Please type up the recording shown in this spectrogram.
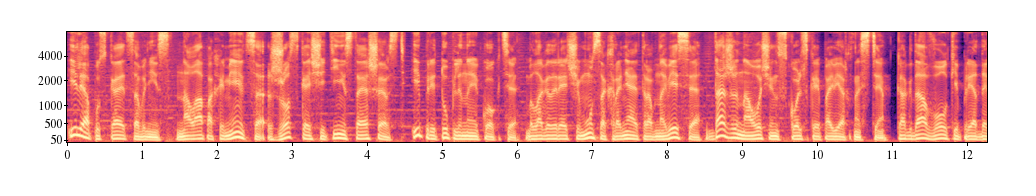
или опускается вниз. На лапах имеются жесткая щетинистая шерсть и притупленные когти, благодаря чему сохраняет равновесие даже на очень скользкой поверхности. Когда волки преодолевают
